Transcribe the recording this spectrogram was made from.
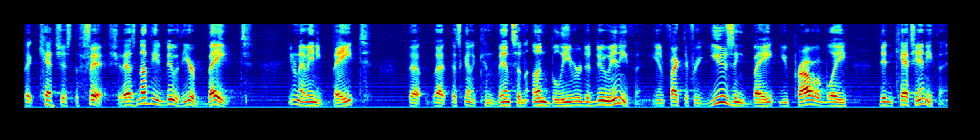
that catches the fish. It has nothing to do with your bait. You don't have any bait that, that that's going to convince an unbeliever to do anything. In fact, if you're using bait, you probably didn't catch anything.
